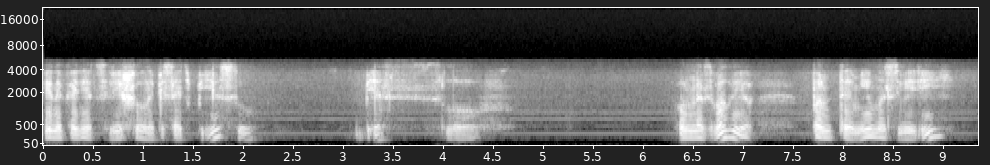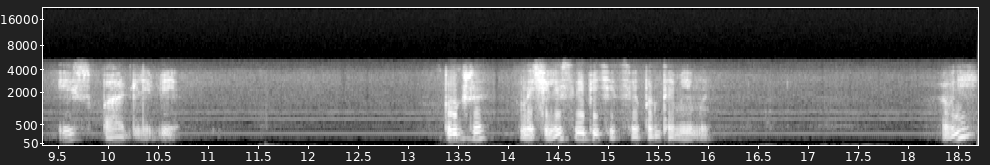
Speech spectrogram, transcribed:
и, наконец, решил написать пьесу без слов. Он назвал ее «Пантомима зверей из Падлеби». Тут же начались репетиции пантомимы. В ней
